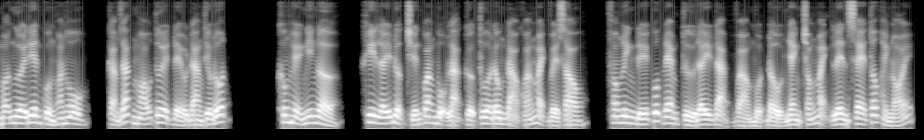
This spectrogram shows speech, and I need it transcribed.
Mọi người điên cuồng hoan hô, cảm giác máu tươi đều đang tiêu đốt không hề nghi ngờ, khi lấy được chiến quang bộ lạc cược thua đông đảo khoáng mạch về sau, phong linh đế quốc đem từ đây đạp vào một đầu nhanh chóng mạnh lên xe tốc hành nói.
